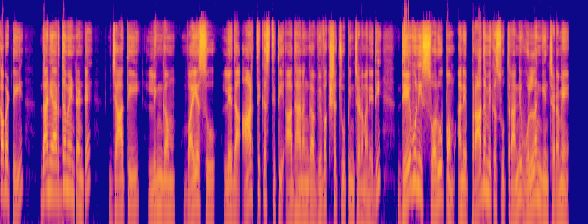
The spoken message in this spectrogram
కాబట్టి దాని అర్థమేంటంటే జాతి లింగం వయస్సు లేదా ఆర్థిక స్థితి ఆధారంగా వివక్ష చూపించడమనేది దేవుని స్వరూపం అనే ప్రాథమిక సూత్రాన్ని ఉల్లంఘించడమే.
